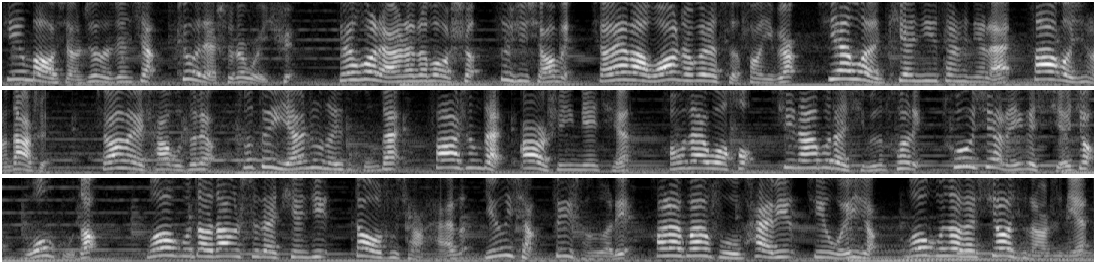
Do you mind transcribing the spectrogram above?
丁宝想知道真相，就得受点委屈。随后两人来到报社咨询小美，小白把王掌柜的死放一边，先问天津三十年来发过几场大水。小美查过资料，说最严重的一次洪灾发生在二十一年前。洪灾过后，西南部的启明村里出现了一个邪教——魔古道。魔古道当时在天津到处抢孩子，影响非常恶劣。后来官府派兵进行围剿，魔古道才消停了二十年。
